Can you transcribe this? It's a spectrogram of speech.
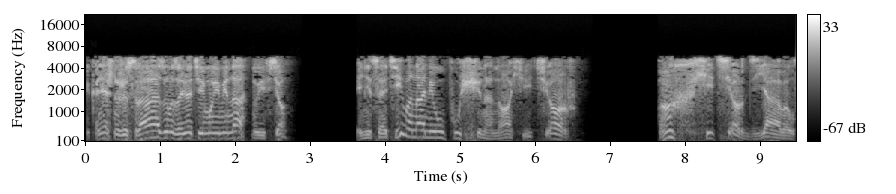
И, конечно же, сразу назовете ему имена, ну и все. Инициатива нами упущена, но хитер... Ох, хитер, дьявол!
